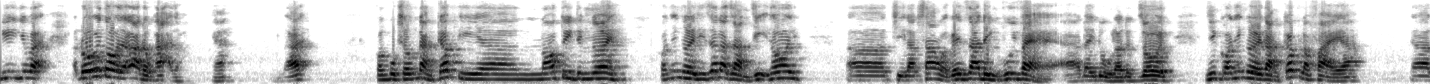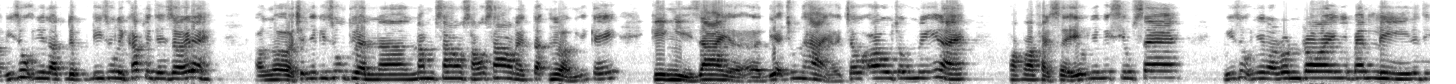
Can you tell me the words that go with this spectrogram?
ghi như vậy đối với tôi đã là độc hại rồi nhá. Đấy. Còn cuộc sống đẳng cấp thì ờ, nó tùy từng người. Có những người thì rất là giản dị thôi à, chỉ làm sao ở bên gia đình vui vẻ à, đầy đủ là được rồi. Nhưng có những người đẳng cấp là phải uh, ví dụ như là được đi du lịch khắp trên thế giới này ờ, ở, ở trên những cái du thuyền à, uh, 5 sao 6 sao này tận hưởng những cái kỳ nghỉ dài ở, ở địa trung hải ở châu Âu châu Mỹ này hoặc là phải sở hữu những cái siêu xe ví dụ như là Rolls Royce như Bentley thì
